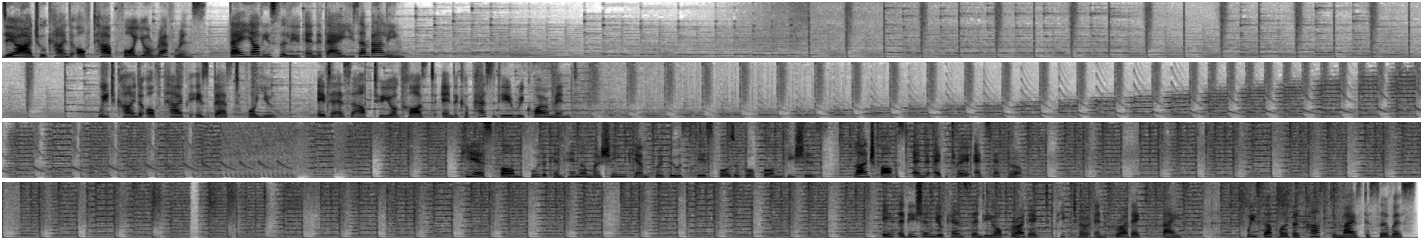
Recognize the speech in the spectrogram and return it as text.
There are two kind of tab for your reference, DAI 1040 and DAI 1380. Which kind of type is best for you? It is up to your cost and capacity requirement. PS Foam food container machine can produce disposable foam dishes, lunchbox and egg tray etc. In addition, you can send your product picture and product size. We support the customized service.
